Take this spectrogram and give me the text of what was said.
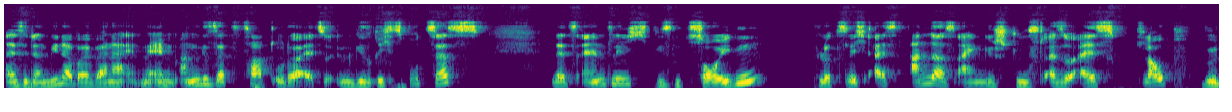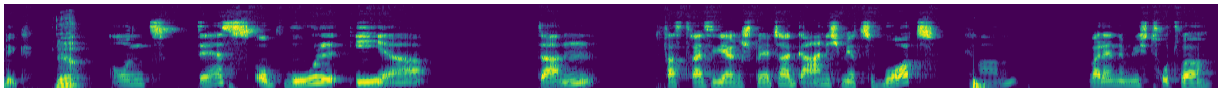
als sie dann wieder bei Werner M. angesetzt hat oder also im Gerichtsprozess, letztendlich diesen Zeugen plötzlich als anders eingestuft, also als glaubwürdig. Ja. Und das, obwohl er dann fast 30 Jahre später gar nicht mehr zu Wort kam, weil er nämlich tot war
